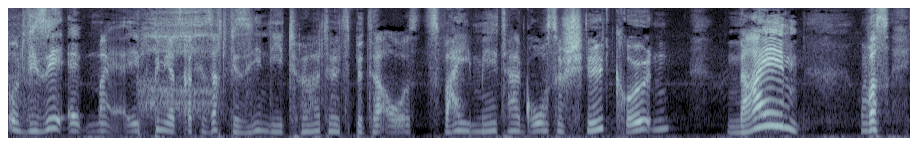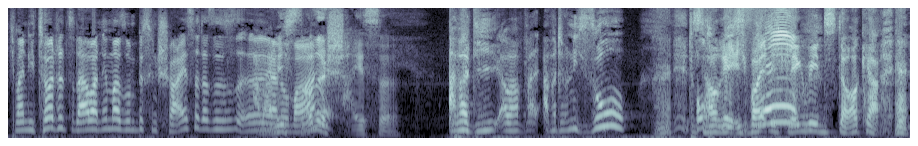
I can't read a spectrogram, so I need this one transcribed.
Und wie sehe, mei- ich bin jetzt gerade gesagt, wie sehen die Turtles bitte aus? Zwei Meter große Schildkröten? Nein! Und was, ich meine, die Turtles labern immer so ein bisschen Scheiße, das ist äh, Aber ja nicht so normal. eine Scheiße. aber die, aber, aber doch nicht so! Doch Sorry, nicht ich wollte nicht so. klingen wie ein Stalker.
